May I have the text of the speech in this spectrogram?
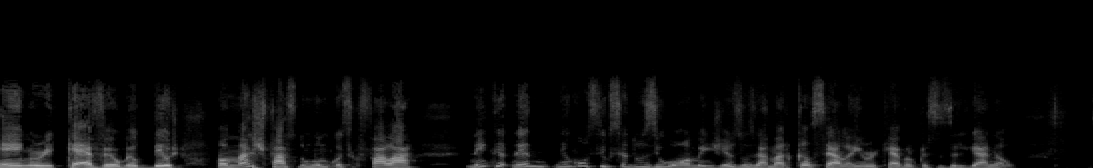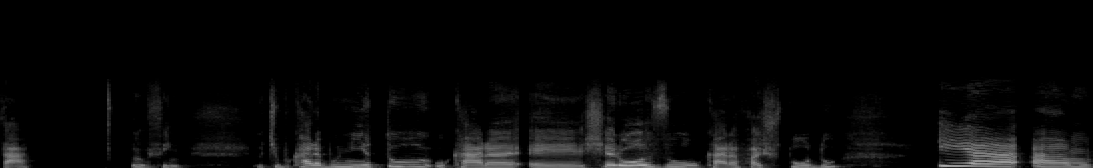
Henry, Cavill, meu Deus, o nome mais fácil do mundo, não consigo falar. Nem, nem, nem consigo seduzir o homem. Jesus amado, cancela Henry Cavill, não precisa ligar, não. Tá? Enfim. O tipo, o cara é bonito, o cara é cheiroso, o cara faz tudo. E a, a,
